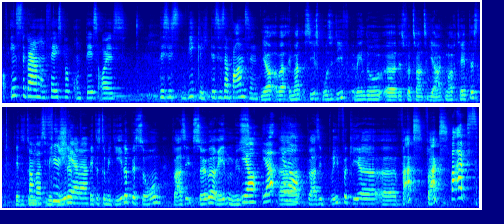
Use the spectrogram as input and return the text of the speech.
auf Instagram und Facebook und das alles, das ist wirklich, das ist ein Wahnsinn. Ja, aber ich meine, sieh es positiv, wenn du äh, das vor 20 Jahren gemacht hättest, hättest du, mit, mit jeder, schwerer. hättest du mit jeder Person quasi selber reden müssen. Ja, ja, genau. Äh, quasi Briefverkehr, äh, Fax, Fax. Fax!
